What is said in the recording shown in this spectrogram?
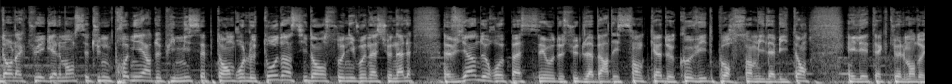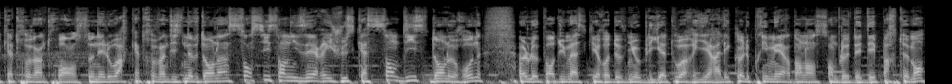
Dans l'actu également, c'est une première depuis mi-septembre. Le taux d'incidence au niveau national vient de repasser au-dessus de la barre des 100 cas de Covid pour 100 000 habitants. Il est actuellement de 83 en Saône-et-Loire, 99 dans l'Ain, 106 en Isère et jusqu'à 110 dans le Rhône. Le port du masque est redevenu obligatoire hier à l'école primaire dans l'ensemble des départements.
